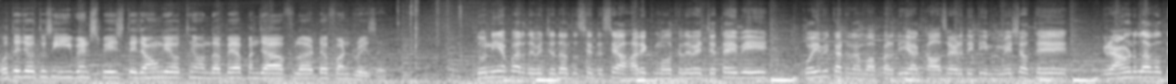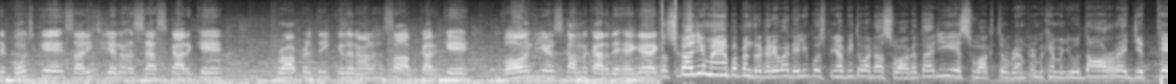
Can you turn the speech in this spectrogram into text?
ਉੱਤੇ ਜੋ ਤੁਸੀਂ ਇਵੈਂਟਸ ਪੇਜ ਤੇ ਜਾਓਗੇ ਉੱਥੇ ਹੁੰਦਾ ਪਿਆ ਪੰਜਾਬ ਫਲੱਡ ਫੰਡਰੇਜ਼ਰ ਦੁਨੀਆ ਭਰ ਦੇ ਵਿੱਚ ਜਦੋਂ ਤੁਸੀਂ ਦੱਸਿਆ ਹਰ ਇੱਕ ਮੁਲਕ ਦੇ ਵਿੱਚ ਜਿੱਥੇ ਵੀ ਕੋਈ ਵੀ ਘਟਨਾ ਵਾਪਰਦੀ ਆ ਖਾਲਸਾ ਏਡ ਦੀ ਟੀਮ ਹਮੇਸ਼ਾ ਉੱਥੇ ਗਰਾਊਂਡ ਲੈਵਲ ਤੇ ਪਹੁੰਚ ਕੇ ਸਾਰੀ ਚੀਜ਼ਾਂ ਨੂੰ ਅਸੈਸ ਕਰਕੇ ਪ੍ਰੋਪਰ ਤਰੀਕੇ ਦੇ ਨਾਲ ਹਿਸਾਬ ਕਰਕੇ ਵਾਲੰਟੀਅਰਸ ਕੰਮ ਕਰਦੇ ਹੈਗੇ ਸਤਿ ਸ਼੍ਰੀ ਅਕਾਲ ਜੀ ਮੈਂ ਭੁਪਿੰਦਰ ਗਰੇਵਾ ਡੇਲੀ ਪੋਸਟ ਪੰਜਾਬੀ ਤੁਹਾਡਾ ਸਵਾਗਤ ਹੈ ਜੀ। ਇਸ ਵਕਤ ਬ੍ਰੈਂਪਟਨ ਵਿਖੇ ਮੌਜੂਦ ਹਾਂ ਔਰ ਜਿੱਥੇ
